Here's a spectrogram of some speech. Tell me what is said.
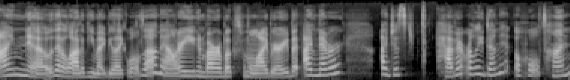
I know that a lot of you might be like, well, duh, Mallory, you can borrow books from the library, but I've never, I just haven't really done it a whole ton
